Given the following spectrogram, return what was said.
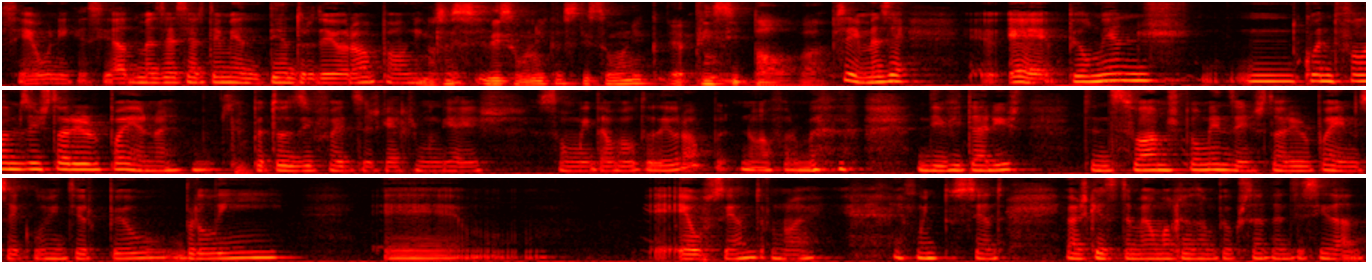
se é a única cidade, mas é certamente dentro da Europa a única Não sei se disse a única, se disse a única, é a principal, vá. Sim, mas é, é pelo menos hum, quando falamos em história europeia, não é? Porque para todos os efeitos as guerras mundiais são muito à volta da Europa, não há forma de evitar isto. Portanto, se falarmos pelo menos em história europeia no século XX europeu, Berlim é, é, é o centro, não é? É muito do centro. Eu acho que essa também é uma razão para eu gostar tanto da cidade.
